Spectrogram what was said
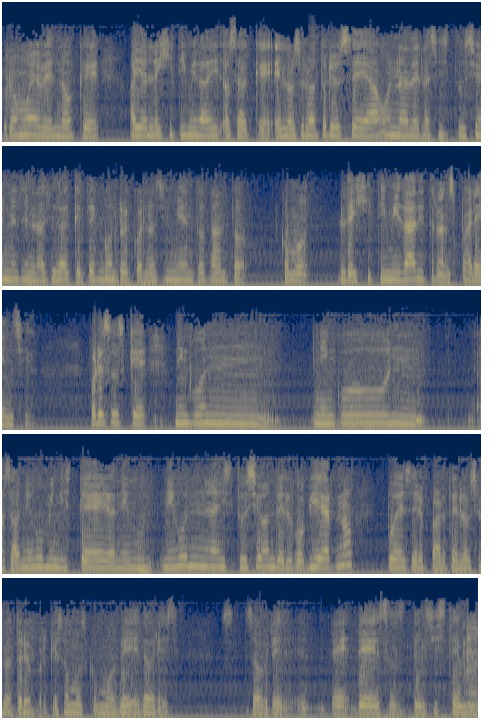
promueve no que haya legitimidad o sea que el observatorio sea una de las instituciones en la ciudad que tenga un reconocimiento tanto como legitimidad y transparencia. Por eso es que ningún ningún o sea ningún ministerio ningún ninguna institución del gobierno puede ser parte del observatorio porque somos como veedores sobre de, esos del sistema.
